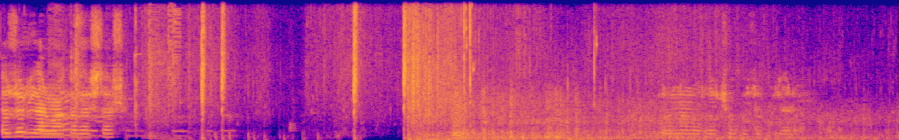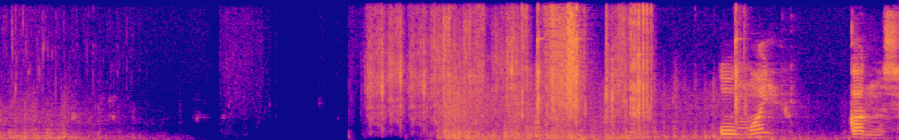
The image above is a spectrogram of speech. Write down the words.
Özür dilerim arkadaşlar. Dolayı çok özür. Oh my goodness.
